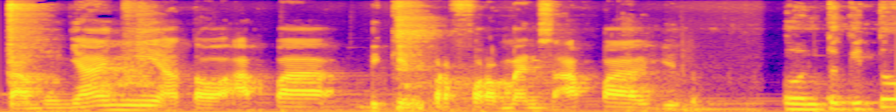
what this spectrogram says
kamu nyanyi atau apa bikin performance apa gitu? Untuk itu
